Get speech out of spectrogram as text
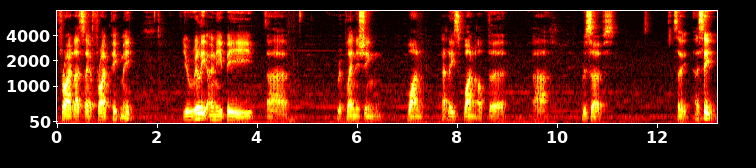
fried, let's say a fried pig meat, you really only be uh, replenishing one, at least one of the uh, reserves. So I see.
